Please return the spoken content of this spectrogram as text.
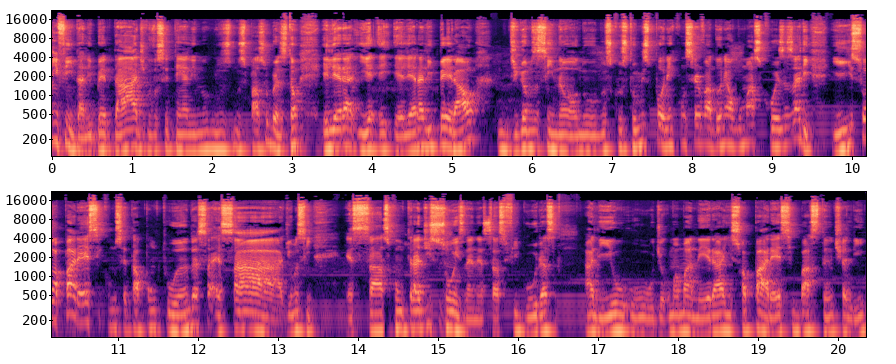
enfim, da liberdade que você tem ali no, no, no espaço urbano. Então, ele era, ele era liberal, digamos assim, no, no, nos costumes, porém conservador em algumas coisas ali. E isso aparece, como você está pontuando, essa, essa, digamos assim, essas contradições né, nessas figuras ali, o, o, de alguma maneira, isso aparece bastante ali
